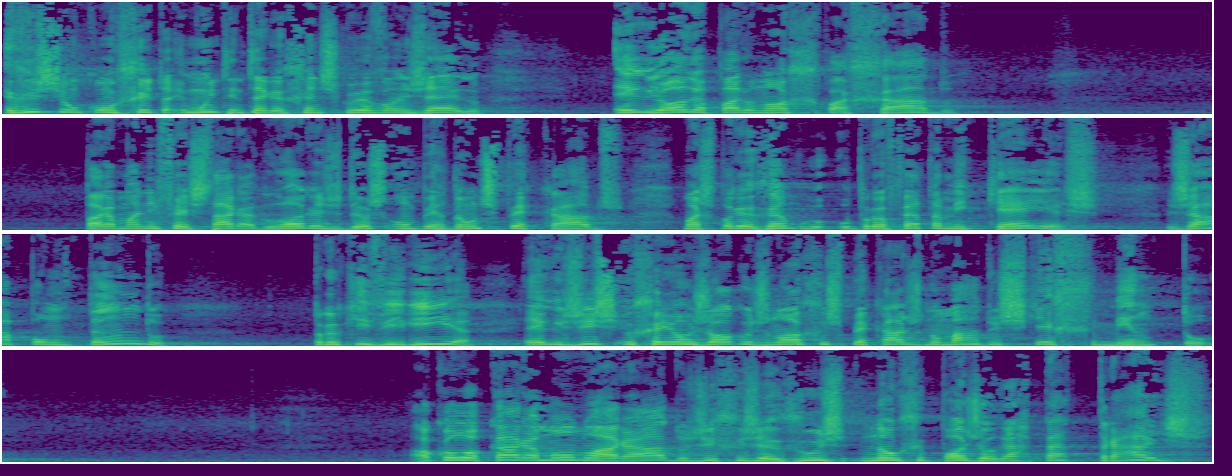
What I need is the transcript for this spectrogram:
Existe um conceito muito interessante que o Evangelho, ele olha para o nosso passado para manifestar a glória de Deus com perdão de pecados. Mas, por exemplo, o profeta Miqueias, já apontando para o que viria, ele diz: O Senhor joga os nossos pecados no mar do esquecimento. Ao colocar a mão no arado, disse Jesus: Não se pode olhar para trás.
